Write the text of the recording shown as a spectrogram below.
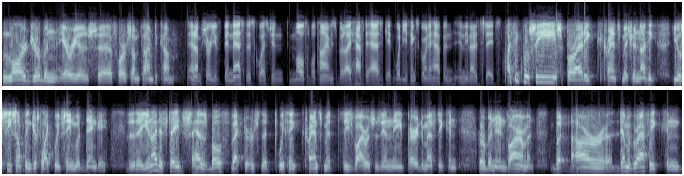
large urban areas uh, for some time to come and I'm sure you've been asked this question multiple times, but I have to ask it. What do you think is going to happen in the United States? I think we'll see sporadic transmission. I think you'll see something just like we've seen with dengue. The United States has both vectors that we think transmit these viruses in the peridomestic and urban environment. But our demographic and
